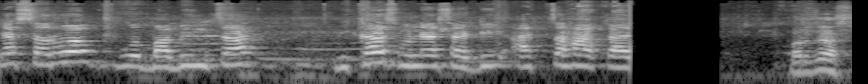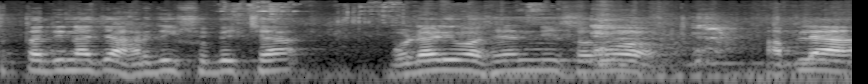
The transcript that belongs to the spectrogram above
या सर्व बाबींचा विकास होण्यासाठी आजचा हा कार्य प्रजासत्ताक दिनाच्या हार्दिक शुभेच्छा. वडाळीवासियांनी सर्व आपल्या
